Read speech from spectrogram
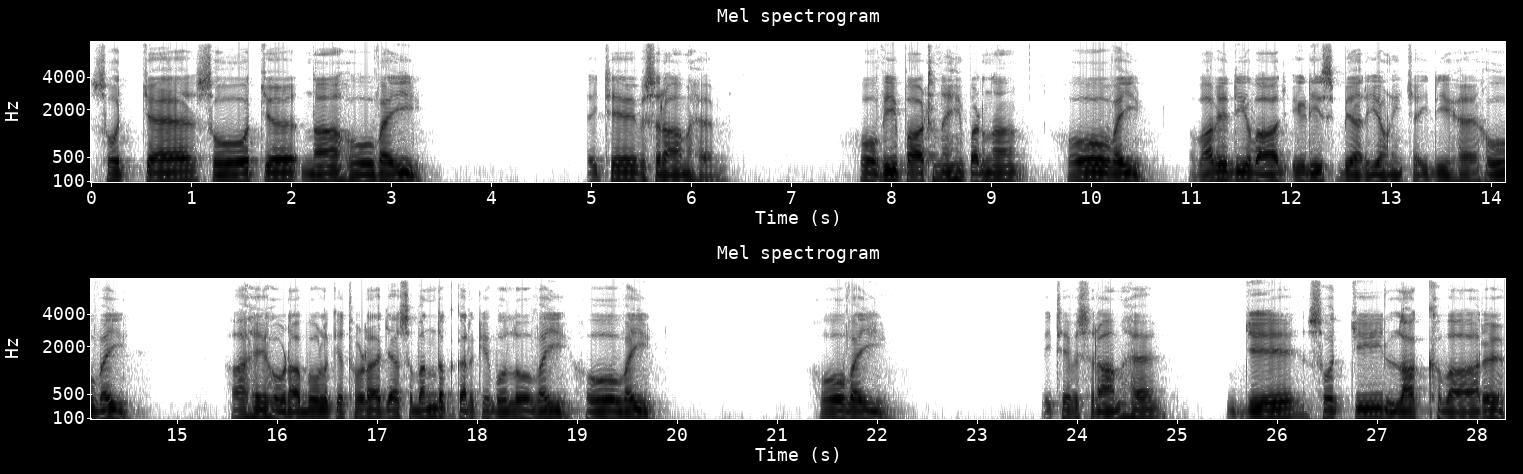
ਸੋਚੈ ਸੋਚ ਨਾ ਹੋਵਈ, ਇੱਥੇ ਵਿਸਰਾਮ ਹੈ। ਹੋਵੀ ਪਾਠ ਨਹੀਂ ਪੜਨਾ ਹੋ ਵਈ ਵਾਵੇ ਦੀ ਆਵਾਜ਼ ਈੜੀ ਬਿਹਾਰੀ ਆਉਣੀ ਚਾਹੀਦੀ ਹੈ, ਹੋ ਵਈ। ਹਾਹੇ ਹੋੜਾ ਬੋਲ ਕੇ ਥੋੜਾ ਜਿਹਾ ਸੰਬੰਧਕ ਕਰਕੇ ਬੋਲੋ ਵਈ, ਹੋ ਵਈ। ਹੋ ਵਈ। ਇੱਥੇ ਵਿਸਰਾਮ ਹੈ। ਜੇ ਸੋਚੀ ਲੱਖ ਵਾਰ,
